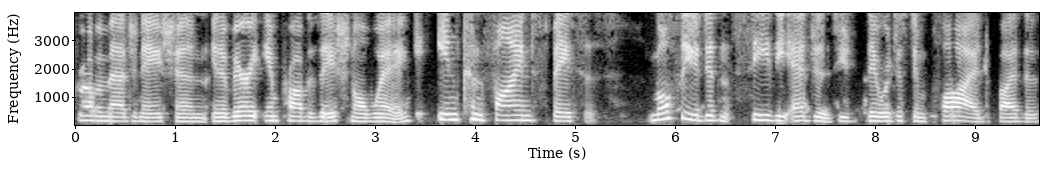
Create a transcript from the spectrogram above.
from imagination in a very improvisational way in confined spaces mostly you didn't see the edges. You they were just implied by the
